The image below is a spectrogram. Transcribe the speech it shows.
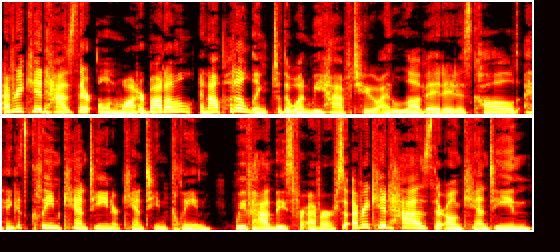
Every kid has their own water bottle. And I'll put a link to the one we have too. I love it. It is called, I think it's Klean Kanteen or Canteen Clean. We've had these forever. So every kid has their own canteen.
